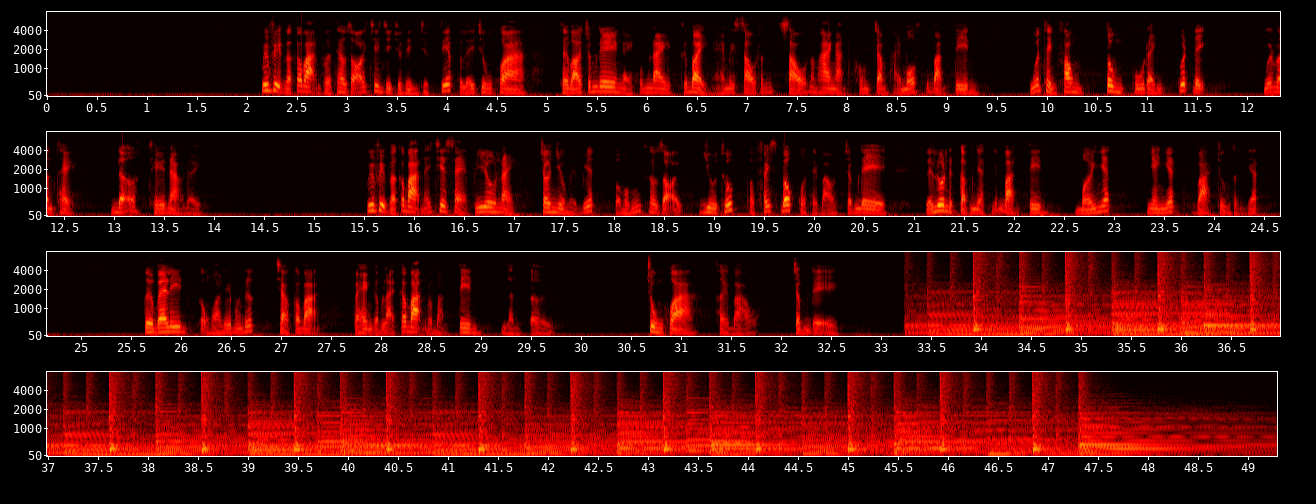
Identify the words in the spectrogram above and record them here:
Quý vị và các bạn vừa theo dõi chương trình truyền hình trực tiếp của Lê Trung Khoa, Thời báo chấm ngày hôm nay thứ Bảy ngày 26 tháng 6 năm 2021 với bản tin Nguyễn Thành Phong tung cú đánh quyết định, Nguyễn Văn Thể đỡ thế nào đây? Quý vị và các bạn hãy chia sẻ video này cho nhiều người biết và bấm theo dõi YouTube và Facebook của Thời báo chấm để để luôn được cập nhật những bản tin mới nhất, nhanh nhất và trung thực nhất. Từ Berlin, Cộng hòa Liên bang Đức, chào các bạn và hẹn gặp lại các bạn vào bản tin lần tới. Trung Khoa Thời báo chấm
